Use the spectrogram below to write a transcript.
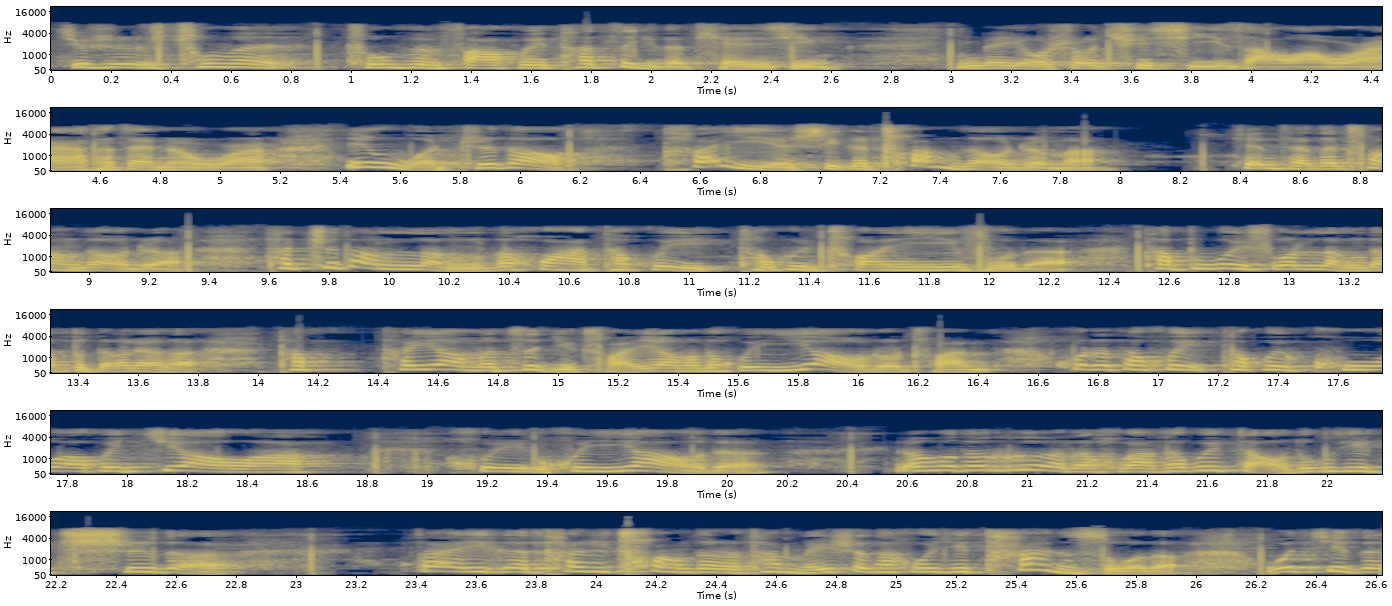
就是充分充分发挥他自己的天性。你看有时候去洗澡啊、玩呀，他在那玩，因为我知道他也是一个创造者嘛。天才的创造者，他知道冷的话，他会他会穿衣服的，他不会说冷的不得了，他他他要么自己穿，要么他会要着穿，或者他会他会哭啊，会叫啊，会会要的。然后他饿的话，他会找东西吃的。再一个，他是创造者，他没事他会去探索的。我记得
